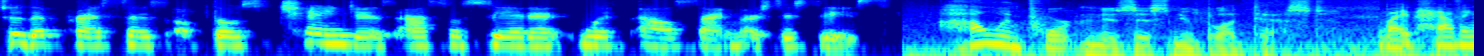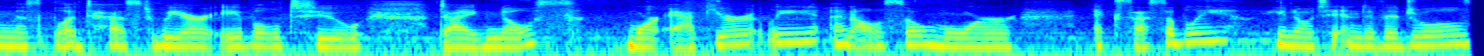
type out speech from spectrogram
to the presence of those changes associated with Alzheimer's disease. How important is this new blood test? By having this blood test, we are able to diagnose more accurately and also more accessibly, you know, to individuals.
